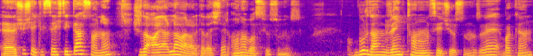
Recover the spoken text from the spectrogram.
Ee, şu şekil seçtikten sonra şurada ayarla var arkadaşlar. Ona basıyorsunuz. Buradan renk tonunu seçiyorsunuz ve bakın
